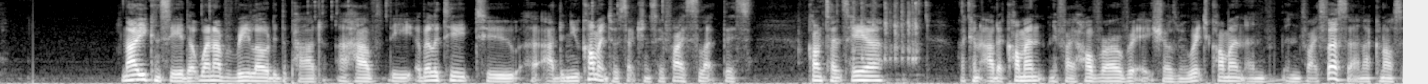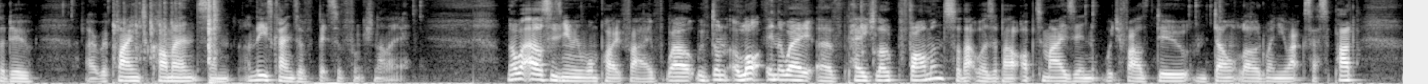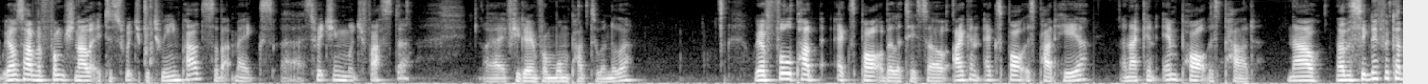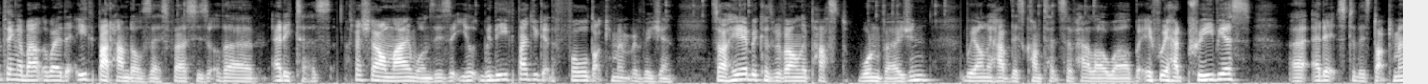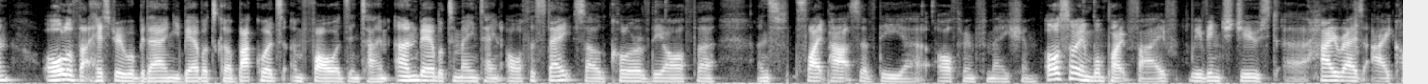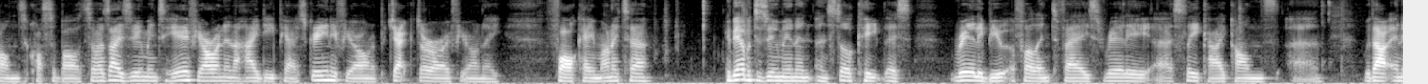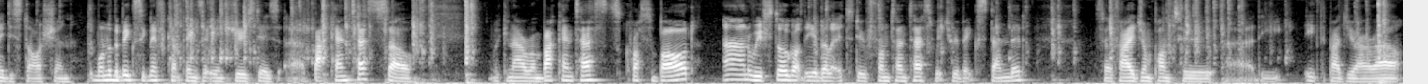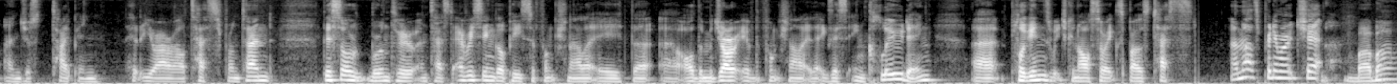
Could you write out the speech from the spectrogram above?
Now you can see that when I've reloaded the pad, I have the ability to uh, add a new comment to a section. So if I select this contents here, I can add a comment, and if I hover over it, it shows me which comment, and, and vice versa. And I can also do uh, replying to comments and, and these kinds of bits of functionality. Now what else is new in 1.5? Well, we've done a lot in the way of page load performance. So that was about optimizing which files do and don't load when you access a pad. We also have a functionality to switch between pads, so that makes uh, switching much faster uh, if you're going from one pad to another. We have full pad export ability, so I can export this pad here and I can import this pad. Now, now the significant thing about the way that Etherpad handles this versus other editors, especially online ones, is that you, with Etherpad you get the full document revision. So here, because we've only passed one version, we only have this contents of hello world. But if we had previous uh, edits to this document, all of that history would be there and you'd be able to go backwards and forwards in time and be able to maintain author state, so the colour of the author and slight parts of the uh, author information. Also in 1.5, we've introduced uh, high-res icons across the board. So as I zoom into here, if you're on a high DPI screen, if you're on a projector or if you're on a 4K monitor, you'll be able to zoom in and, and still keep this really beautiful interface, really uh, sleek icons uh, without any distortion. One of the big significant things that we introduced is uh, backend tests. So we can now run backend tests across the board, and we've still got the ability to do front end tests, which we've extended. So if I jump onto uh, the Etherpad URL and just type in, hit the URL test front end, this will run through and test every single piece of functionality that, uh, or the majority of the functionality that exists, including uh, plugins, which can also expose tests. And that's pretty much it. Bye bye.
